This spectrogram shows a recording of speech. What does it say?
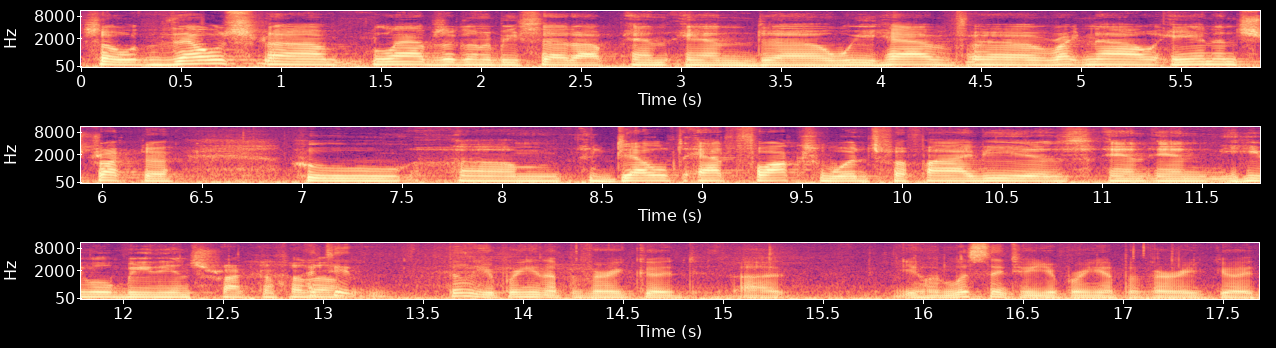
So those um, labs are going to be set up, and, and uh, we have uh, right now an instructor who um, dealt at Foxwoods for five years, and, and he will be the instructor for those. Bill, you're bringing up a very good, uh, you know, in listening to you, you're bringing up a very good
